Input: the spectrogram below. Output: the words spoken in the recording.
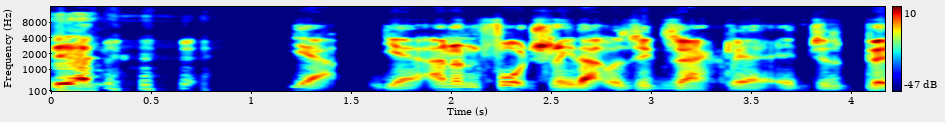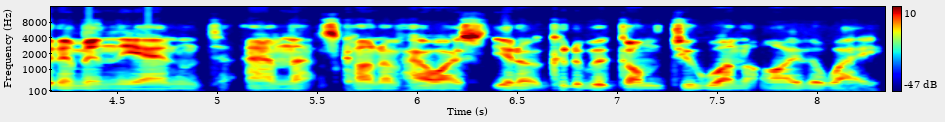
Yeah. Yeah, yeah, and unfortunately, that was exactly it. It just bit him in the end, and that's kind of how I, you know, it could have gone two one either way.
